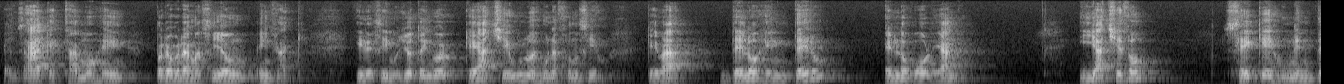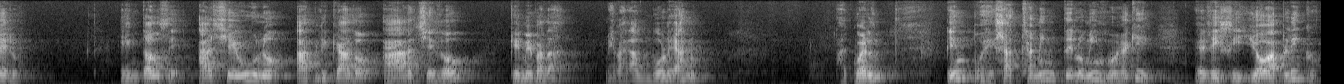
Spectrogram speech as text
pensad que estamos en programación en hack, y decimos, yo tengo que H1 es una función que va de los enteros en los booleanos, y H2 sé que es un entero. Entonces, H1 aplicado a H2, ¿qué me va a dar? Me va a dar un booleano. ¿De acuerdo? Bien, pues exactamente lo mismo es aquí. Es decir, si yo aplico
